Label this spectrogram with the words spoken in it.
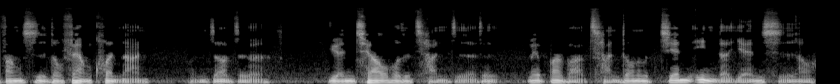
方式都非常困难。我们知道这个圆锹或者铲子这。没有办法铲动那么坚硬的岩石哦，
